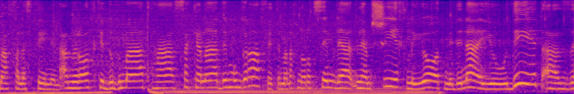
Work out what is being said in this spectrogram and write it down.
מהפלסטינים. אמירות כדוגמת הסכנה הדמוגרפית. אם אנחנו רוצים להמשיך להיות מדינה יהודית, אז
